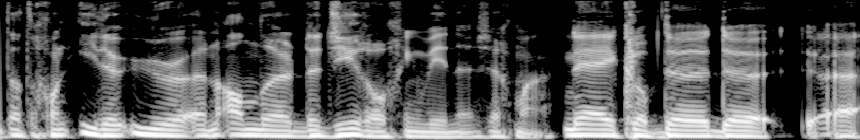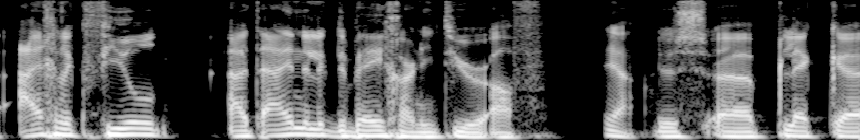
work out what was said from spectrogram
dat er gewoon ieder uur een ander de Giro ging winnen, zeg maar. Nee, klopt. De, de, de, eh, eigenlijk viel uiteindelijk de B-garnituur af. Ja. Dus eh, plek, eh,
